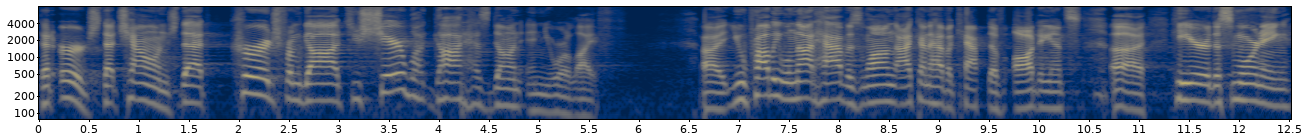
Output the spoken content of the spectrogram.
that urge, that challenge, that courage from God to share what God has done in your life. Uh, you probably will not have as long, I kind of have a captive audience uh, here this morning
